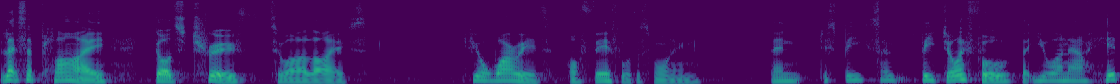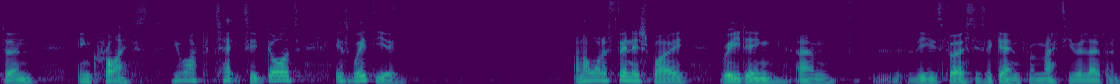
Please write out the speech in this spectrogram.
Let's apply God's truth to our lives. If you're worried or fearful this morning, then just be so be joyful that you are now hidden in Christ. You are protected. God is with you. And I want to finish by reading um, these verses again from Matthew 11.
